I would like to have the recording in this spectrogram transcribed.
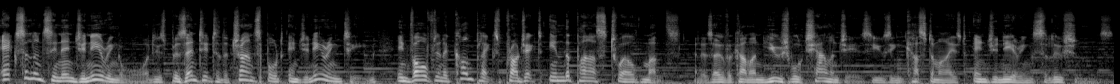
Excellence in Engineering Award is presented to the transport engineering team involved in a complex project in the past 12 months and has overcome unusual challenges using customised engineering solutions.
